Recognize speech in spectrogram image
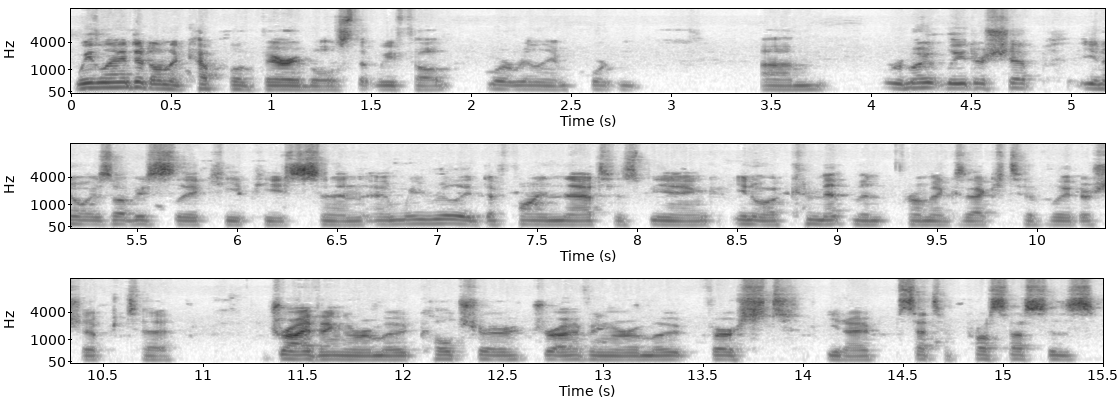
we landed on a couple of variables that we felt were really important. Um, remote leadership you know is obviously a key piece and and we really define that as being you know a commitment from executive leadership to driving a remote culture driving a remote first you know set of processes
